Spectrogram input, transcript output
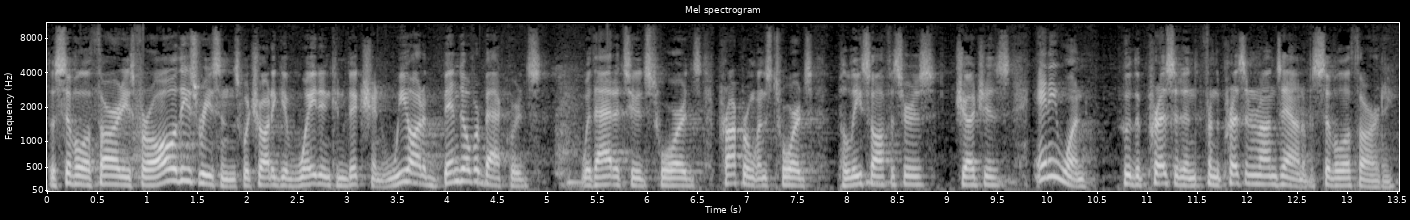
the civil authorities for all of these reasons, which ought to give weight and conviction. We ought to bend over backwards with attitudes towards, proper ones towards police officers, judges, anyone who the president, from the president on down of a civil authority.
